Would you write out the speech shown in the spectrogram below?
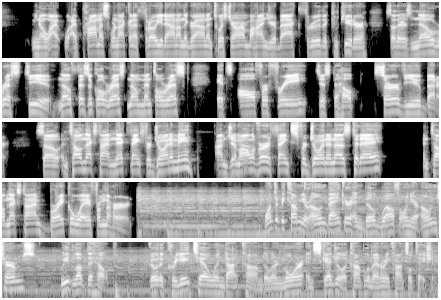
You know, I, I promise we're not going to throw you down on the ground and twist your arm behind your back through the computer. So there's no risk to you, no physical risk, no mental risk. It's all for free just to help serve you better. So until next time, Nick, thanks for joining me. I'm Jim yeah. Oliver. Thanks for joining us today. Until next time, break away from the herd. Want to become your own banker and build wealth on your own terms? We'd love to help. Go to createtailwind.com to learn more and schedule a complimentary consultation.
